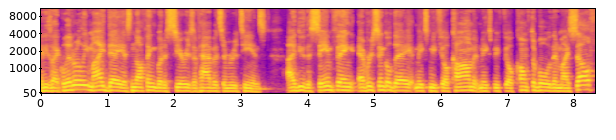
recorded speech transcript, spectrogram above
And he's like, literally, my day is nothing but a series of habits and routines. I do the same thing every single day. It makes me feel calm. It makes me feel comfortable within myself.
